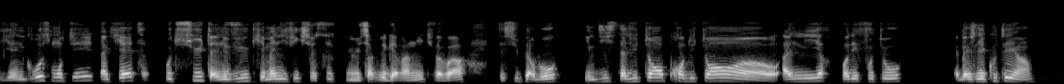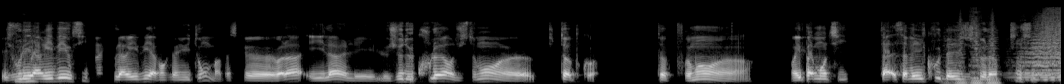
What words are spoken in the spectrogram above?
il y a une grosse montée, t'inquiète. Au-dessus, t'as une vue qui est magnifique sur le cercle de Gavarnie, tu vas voir, c'est super beau. Il me dit, si t'as du temps, prends du temps, euh, admire, prends des photos. Et ben, je écouté, hein. Et je voulais Mhm. arriver aussi, je voulais arriver avant que la nuit tombe, hein, parce que voilà. Et là, les, le jeu de couleurs, justement, euh, top, quoi. Top, vraiment, euh, on n'est pas menti. Ça, ça valait le coup d'aller jusque là.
